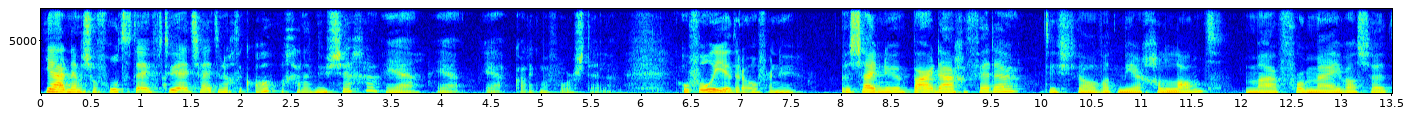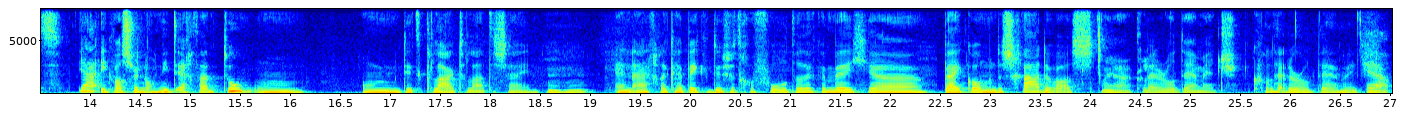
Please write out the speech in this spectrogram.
Ja, nee, zo voelt het even. Toen jij het zei, toen dacht ik, oh, we gaan het nu zeggen. Ja, ja, ja, kan ik me voorstellen. Hoe voel je je erover nu? We zijn nu een paar dagen verder. Het is wel wat meer geland. Maar voor mij was het... Ja, ik was er nog niet echt aan toe om, om dit klaar te laten zijn. Mhm. En eigenlijk heb ik dus het gevoel dat ik een beetje bijkomende schade was. Ja, collateral damage. Collateral damage. Ja.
